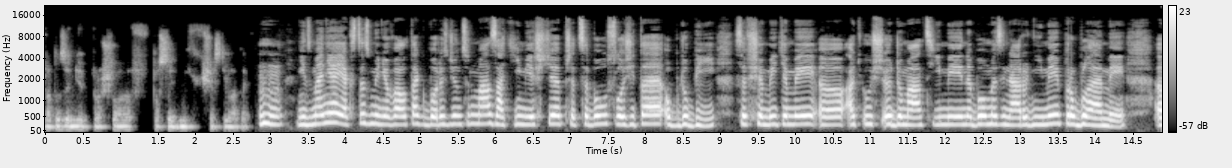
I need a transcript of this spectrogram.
tato země prošla v posledních šesti letech. Mm-hmm. Nicméně, jak jste zmiňoval, tak Boris Johnson má zatím ještě před sebou složité období se všemi těmi, eh, ať už domácími nebo mezinárodními problémy. Eh,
